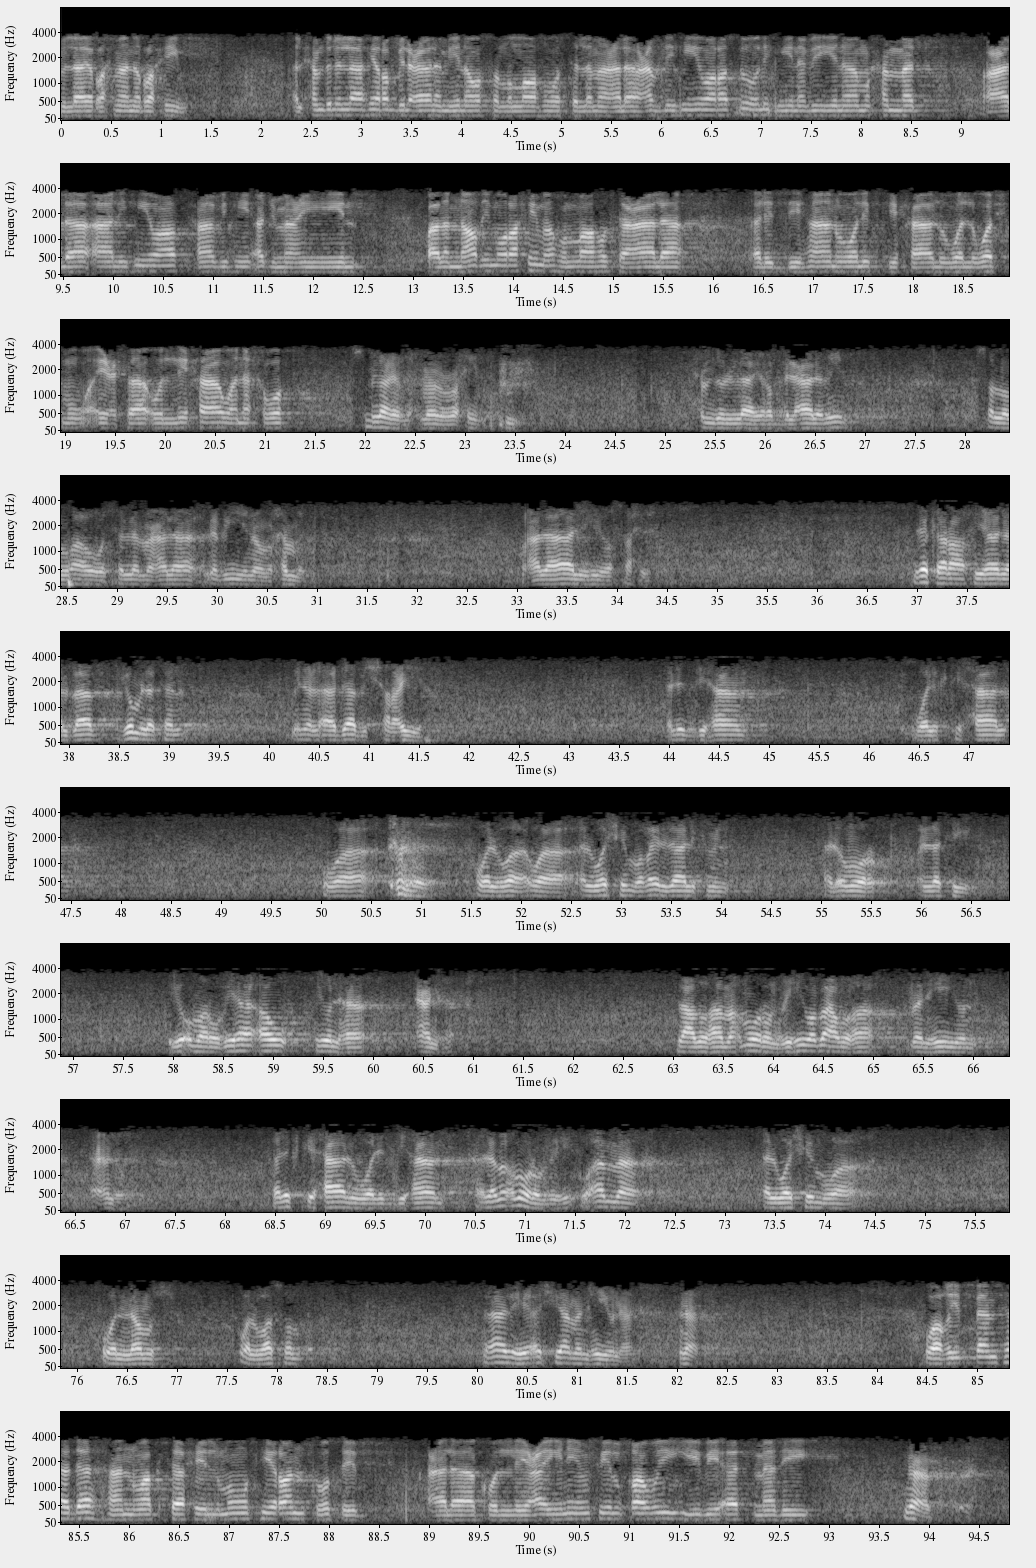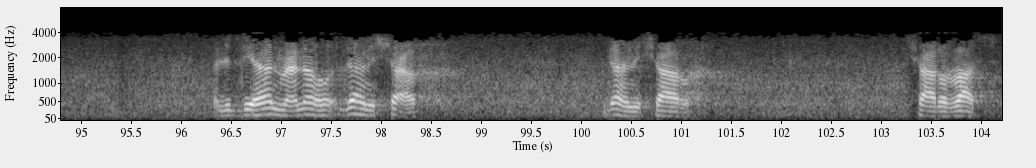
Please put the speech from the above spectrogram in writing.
بسم الله الرحمن الرحيم. الحمد لله رب العالمين وصلى الله وسلم على عبده ورسوله نبينا محمد وعلى آله وأصحابه أجمعين. قال الناظم رحمه الله تعالى الإدهان والإكتحال والوشم وإعفاء اللحى ونحوه. بسم الله الرحمن الرحيم. الحمد لله رب العالمين صلى الله وسلم على نبينا محمد وعلى آله وصحبه. ذكر في هذا الباب جملة من الآداب الشرعية الادهان والاكتحال والوشم وغير ذلك من الأمور التي يؤمر بها أو ينهى عنها. بعضها مأمور به وبعضها منهي عنه. فالاكتحال والادهان هذا مأمور به. وأما الوشم و والنمص والوصل هذه أشياء منهي عنها. نعم. وغبا تدهن واكتحل موثرا تصب. على كل عين في القوي بأثمد نعم. الادهان معناه دهن الشعر. دهن الشعر. شعر الرأس.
